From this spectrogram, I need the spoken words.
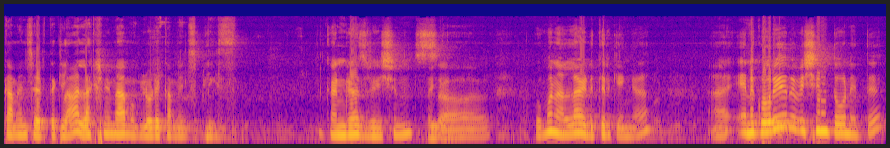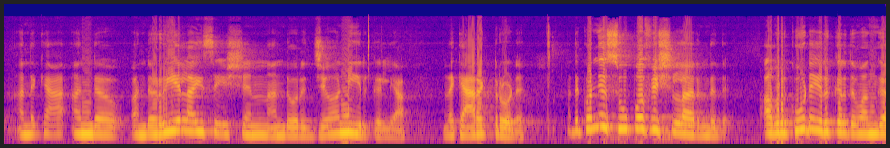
கமெண்ட்ஸ் எடுத்துக்கலாம். லக்ஷ்மி மேம் உங்களோட கமெண்ட்ஸ் ப்ளீஸ் கங்க்ராச்சுலேஷன்ஸ். ரொம்ப நல்லா எடுத்திருக்கீங்க. அஹ், எனக்கு ஒரே ஒரு விஷயம் தோணுது. அந்த கே அந்த அந்த ரியலைசேஷன் அந்த ஒரு ஜேர்னி இருக்கு இல்லையா? அந்த கேரக்டரோட அது கொஞ்சம் சூப்பர்ஃபிஷியலாக இருந்தது. அவர் கூட இருக்கிறதவங்க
